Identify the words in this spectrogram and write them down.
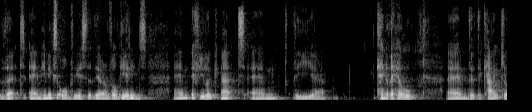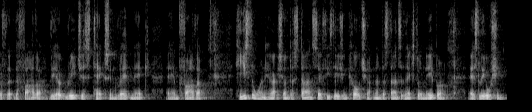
that um, he makes it obvious that they are vulgarians. Um, if you look at um, the uh, King of the Hill, um, the, the character of the, the father, the outrageous Texan redneck um, father, he's the one who actually understands Southeast Asian culture and understands that the next door neighbour is Laotian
